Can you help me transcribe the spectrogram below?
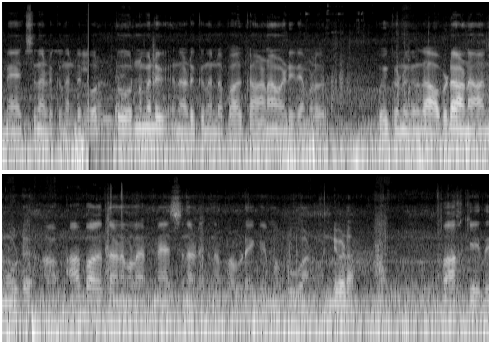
മാച്ച് നടക്കുന്നുണ്ട് ടൂർണമെന്റ് നടക്കുന്നുണ്ട്. അപ്പോൾ അത് കാണാൻ വേണ്ടിയിട്ട് നമ്മൾ പോയിക്കൊണ്ടിരിക്കുന്നത് അവിടെയാണ്. അങ്ങോട്ട് ആ- ഭാഗത്താണ് നമ്മളെ മാച്ച് നടക്കുന്നത്. അപ്പോൾ അവിടേക്ക് നമ്മൾ പോവാണ്. വണ്ടി ഇവിടെ പാർക്ക് ചെയ്ത്.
